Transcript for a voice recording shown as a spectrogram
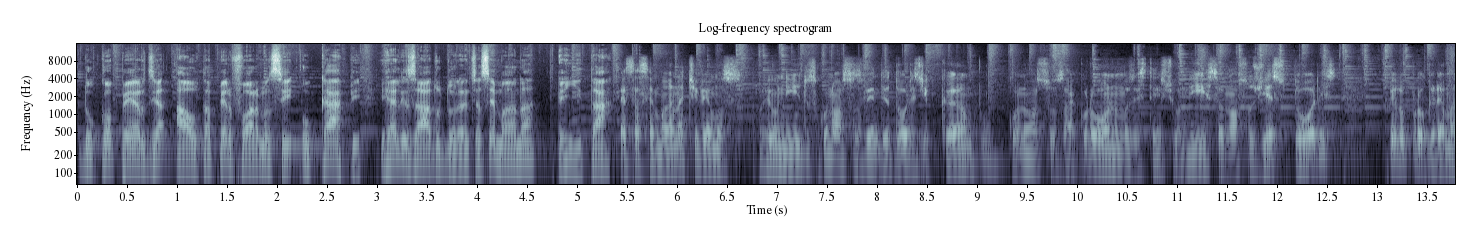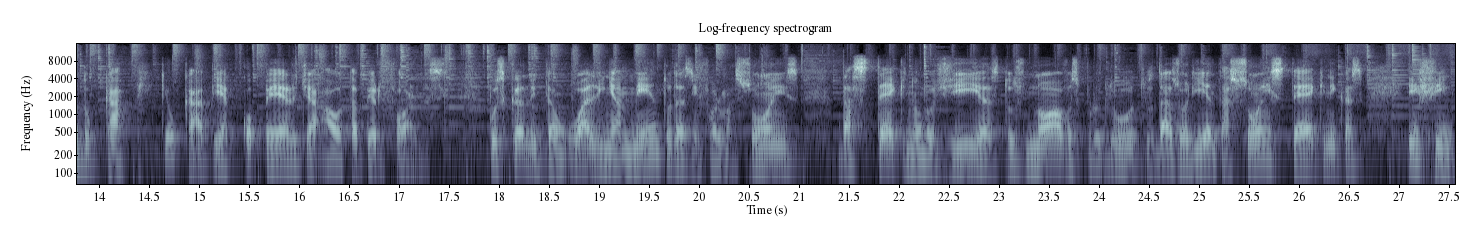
do Copérdia Alta Performance, o CAP, realizado durante a semana em Itá. Essa semana tivemos reunidos com nossos vendedores de campo, com nossos agrônomos, extensionistas, nossos gestores pelo programa do CAP, que o CAP é Copérdia Alta Performance, buscando então o alinhamento das informações, das tecnologias, dos novos produtos, das orientações técnicas, enfim,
